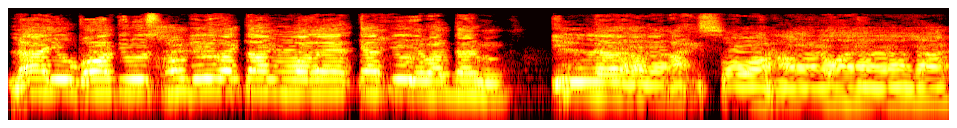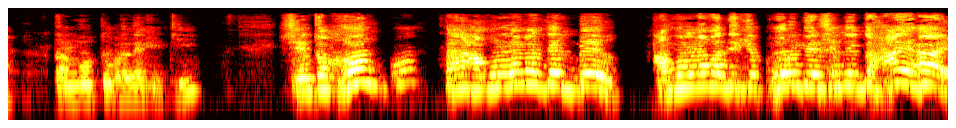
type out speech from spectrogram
لا يغادر صغيرة ولا كبيرة إلا أحصاها তার মন্তব্য দেখে কি সে যখন তার আমল নামা দেখবে আমল নামা দিকে পড়বে, সে দেখবে হাই হাই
